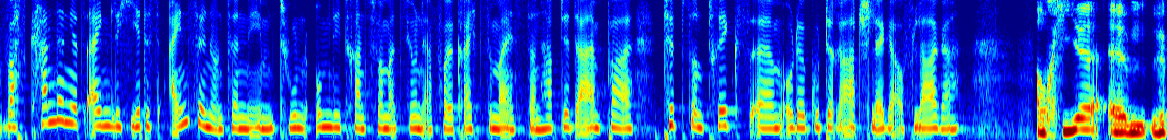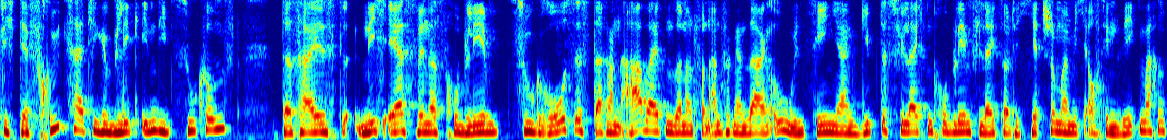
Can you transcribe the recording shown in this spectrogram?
Was kann denn jetzt eigentlich jedes einzelne Unternehmen tun, um die Transformation erfolgreich zu meistern? Habt ihr da ein paar Tipps und Tricks ähm, oder gute Ratschläge auf Lager? Auch hier ähm, wirklich der frühzeitige Blick in die Zukunft. Das heißt, nicht erst, wenn das Problem zu groß ist, daran arbeiten, sondern von Anfang an sagen, oh, in zehn Jahren gibt es vielleicht ein Problem, vielleicht sollte ich jetzt schon mal mich auf den Weg machen.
